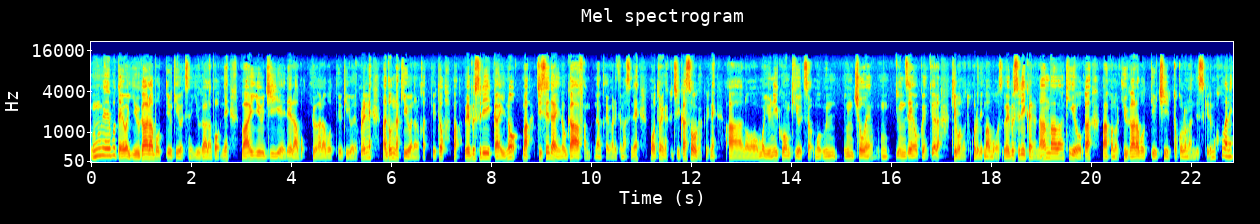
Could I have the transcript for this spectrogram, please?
運営母体はユガラボっていう企業ですね、ユガラボ。ね、YUGA でラボ、ユガラボっていう企業で、これね、まあ、どんな企業なのかっていうと、まあ、Web3 界の、まあ、次世代の GAFAM なんか言われてますね。もうとにかく時価総額ね、あの、もうユニコーン企業ですよ。もううん、うん兆円、うん、うん千億円っていうような規模のところで、まあもう Web3 界のナンバーワン企業が、まあこのユガラボっていうチームところなんですけども、ここがね、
